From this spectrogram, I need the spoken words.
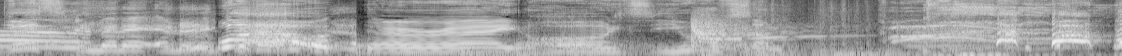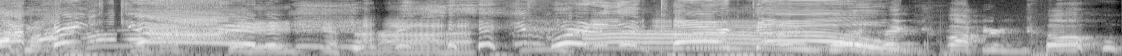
this and then it and then it wow! All right. Oh, you have some Oh oh my god! Where did the card go? Where the card go?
